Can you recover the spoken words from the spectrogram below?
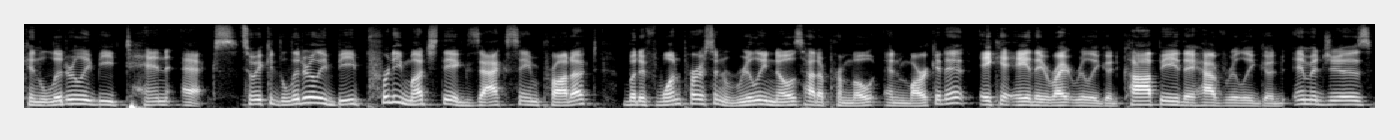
can literally be 10 10x. So it could literally be pretty much the exact same product, but if one person really knows how to promote and market it, AKA they write really good copy, they have really good images,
